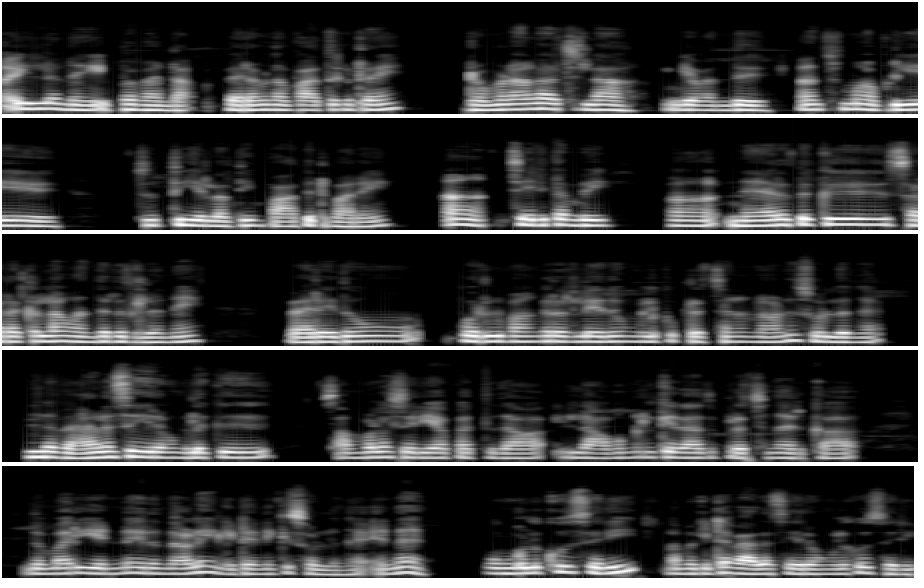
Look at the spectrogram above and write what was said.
இல்லைண்ணே இப்போ வேண்டாம். பிறவை நான் பார்த்துக்கிடுறேன். ரொம்ப நாள் ஆச்சுலா இங்கே வந்து. நான் சும்மா அப்படியே சுற்றி எல்லாத்தையும் பார்த்துட்டு வரேன். ஆ சரி தம்பி. ஆ, நேரத்துக்கு சரக்கெல்லாம் வந்துடுது இல்லைண்ணே வேற எதுவும் பொருள் வாங்குறதுல எதுவும் உங்களுக்கு பிரச்சனைனாலும் சொல்லுங்க. இல்லை வேலை செய்கிறவங்களுக்கு சம்பளம் சரியா பத்துதா? இல்லை அவங்களுக்கு ஏதாவது பிரச்சனை இருக்கா? இந்த மாதிரி என்ன இருந்தாலும் என்கிட்ட இன்னைக்கு சொல்லுங்க. என்ன? உங்களுக்கும் சரி நம்மக்கிட்ட வேலை செய்கிறவங்களுக்கும் சரி.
